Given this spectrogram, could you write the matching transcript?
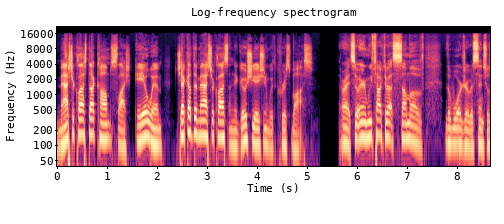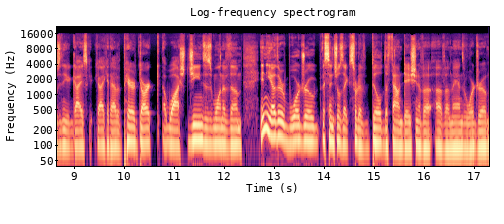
Masterclass.com slash AOM. Check out the masterclass on negotiation with Chris Voss. All right, so Aaron, we've talked about some of the wardrobe essentials. You think a guy's, guy could have a pair of dark washed jeans is one of them. Any other wardrobe essentials that sort of build the foundation of a of a man's wardrobe?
